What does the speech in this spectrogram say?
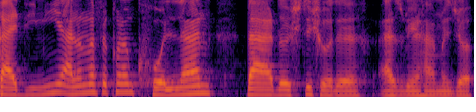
قدیمی الان فکر کنم کلا برداشته شده از روی همه جا.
